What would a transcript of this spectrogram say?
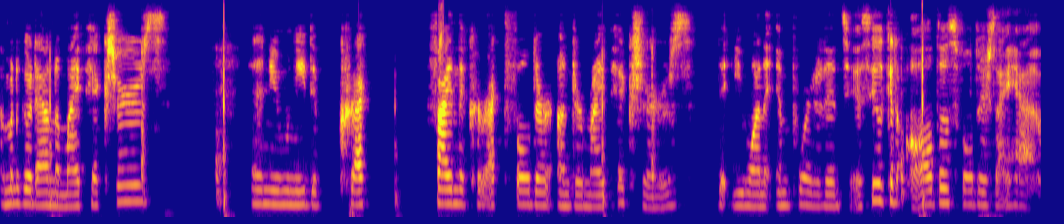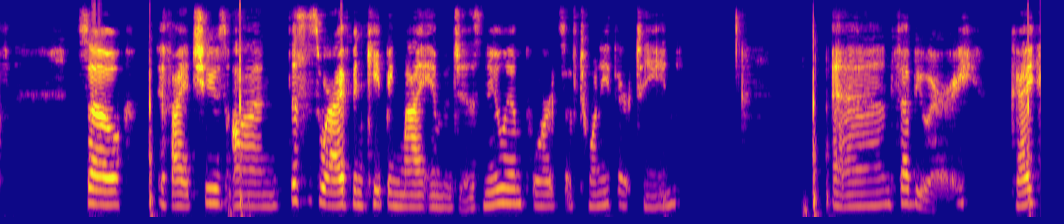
I'm going to go down to My Pictures, and you need to correct, find the correct folder under My Pictures that you want to import it into. See, look at all those folders I have. So if I choose on, this is where I've been keeping my images, new imports of 2013 and February. Okay,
